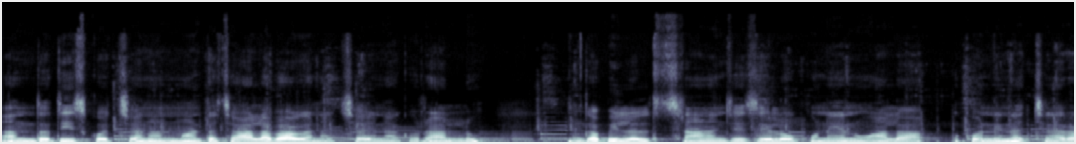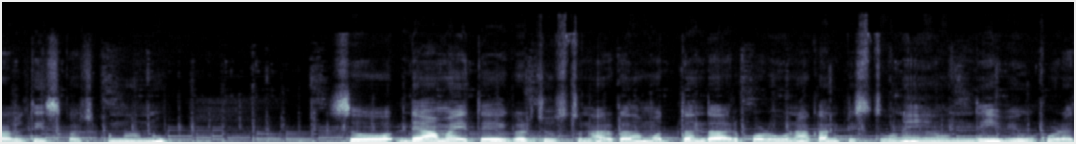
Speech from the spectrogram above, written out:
అంత తీసుకొచ్చాను అనమాట చాలా బాగా నచ్చాయి నాకు రాళ్ళు. ఇంకా పిల్లలు స్నానం చేసేలోపు నేను అలా కొన్ని నచ్చిన రాళ్ళు తీసుకొచ్చుకున్నాను. సో డ్యామ్ అయితే ఇక్కడ చూస్తున్నారు కదా మొత్తం దారి పొడవునా కనిపిస్తూనే ఉంది. వ్యూ కూడా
